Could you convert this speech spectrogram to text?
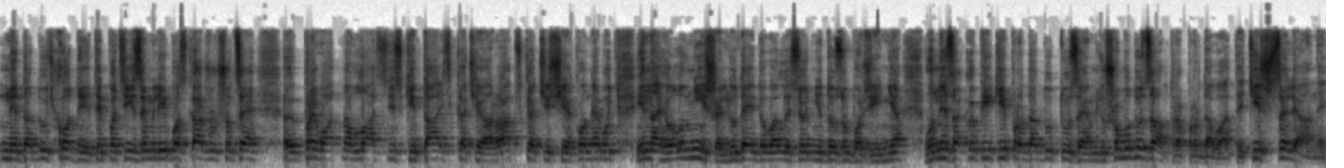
не дадуть ходити по цій землі, бо скажуть, що це е, приватна власність китайська чи арабська, чи ще яко-небудь. І найголовніше, людей довели сьогодні до зубожіння. Вони за копійки продадуть ту землю. Що будуть завтра продавати? Ті ж селяни.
